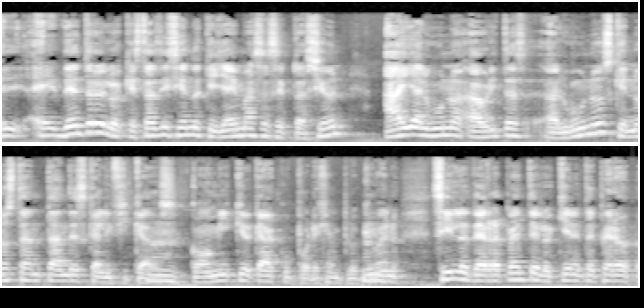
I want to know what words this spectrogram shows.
Eh, eh, dentro de lo que estás diciendo que ya hay más aceptación, hay algunos, ahorita algunos que no están tan descalificados, mm. como Mikio Kaku, por ejemplo, que mm. bueno, sí, de repente lo quieren, pero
